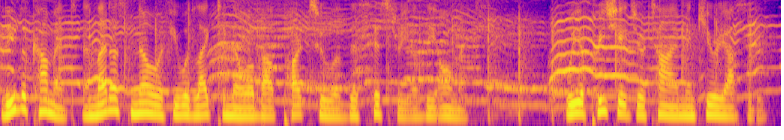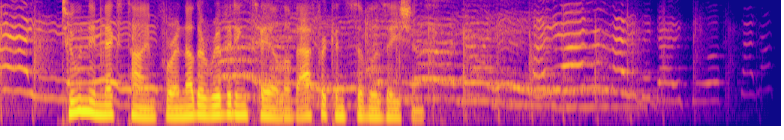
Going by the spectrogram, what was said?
Leave a comment and let us know if you would like to know about part 2 of this history of the Olmecs. We appreciate your time and curiosity. Tune in next time for another riveting tale of African civilizations.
